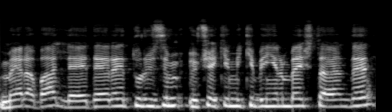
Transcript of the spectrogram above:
Merhaba, LDR Turizm 3 Ekim 2025 tarihinde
